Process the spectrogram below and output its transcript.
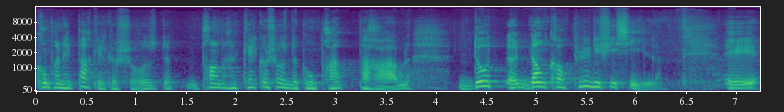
comprenez pas quelque chose, de prendre quelque chose de comparable, d'encore plus difficile. Et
